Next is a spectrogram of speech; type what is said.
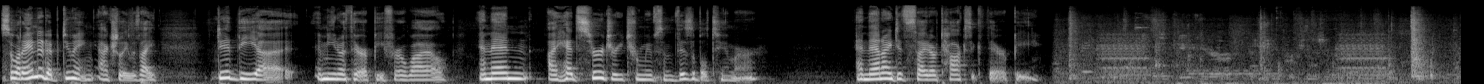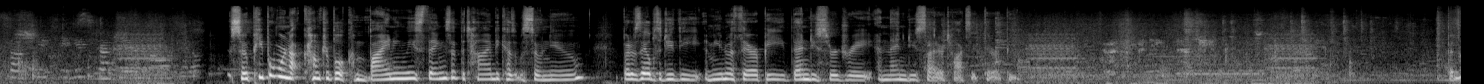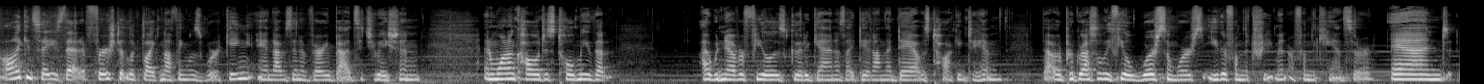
So, what I ended up doing actually was I did the uh, immunotherapy for a while, and then I had surgery to remove some visible tumor, and then I did cytotoxic therapy. So people were not comfortable combining these things at the time because it was so new, but I was able to do the immunotherapy, then do surgery, and then do cytotoxic therapy. But all I can say is that at first it looked like nothing was working, and I was in a very bad situation. And one oncologist told me that I would never feel as good again as I did on the day I was talking to him. That I would progressively feel worse and worse, either from the treatment or from the cancer. And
